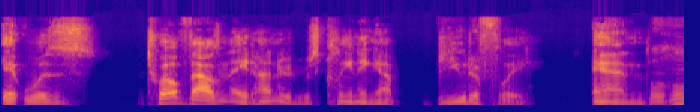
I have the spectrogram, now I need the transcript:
it was 12,800 was cleaning up beautifully. And mm-hmm.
